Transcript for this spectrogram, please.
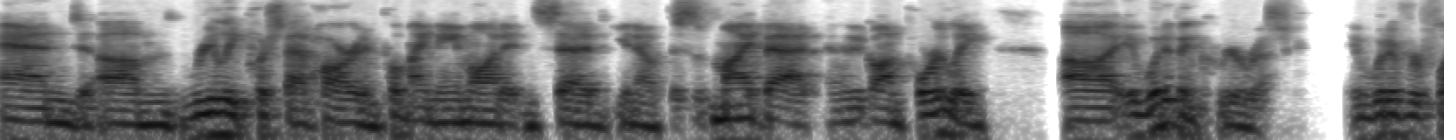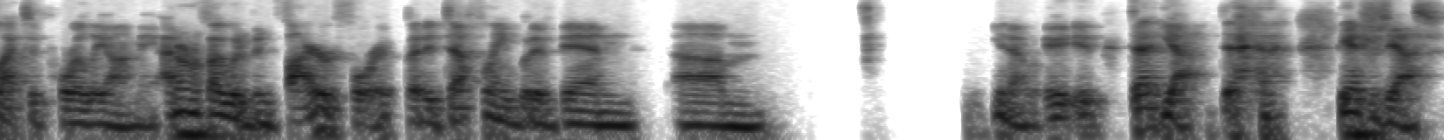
and um, really pushed that hard and put my name on it and said, you know, this is my bet, and it had gone poorly, uh, it would have been career risk. It would have reflected poorly on me. I don't know if I would have been fired for it, but it definitely would have been, um, you know, it, it, yeah. the answer is yes.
